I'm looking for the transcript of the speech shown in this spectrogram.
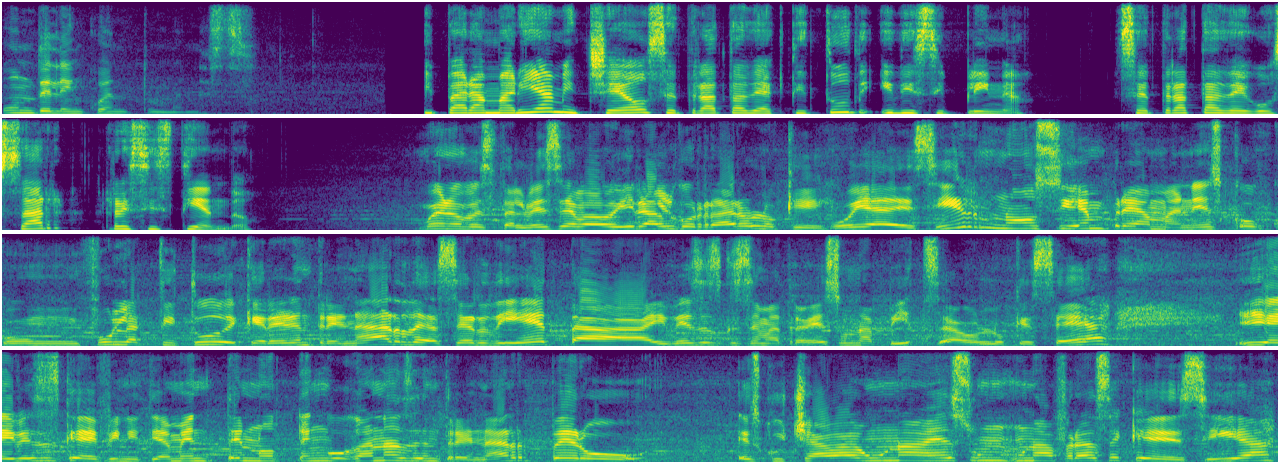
un delincuente menos. Y para María Micheo se trata de actitud y disciplina. Se trata de gozar resistiendo. Bueno, pues tal vez se va a oír algo raro lo que voy a decir. No siempre amanezco con full actitud de querer entrenar, de hacer dieta. Hay veces que se me atraviesa una pizza o lo que sea. Y hay veces que definitivamente no tengo ganas de entrenar, pero escuchaba una vez una frase que decía,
